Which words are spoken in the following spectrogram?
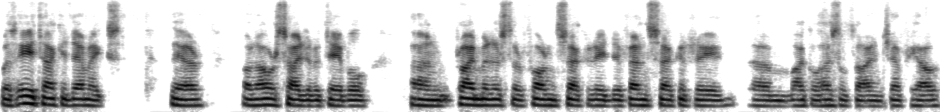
with eight academics there on our side of the table, and Prime Minister, Foreign Secretary, Defense Secretary, um, Michael Heseltine, Geoffrey Howe,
